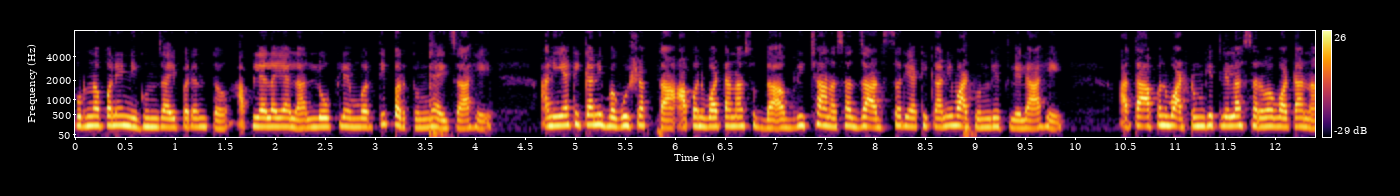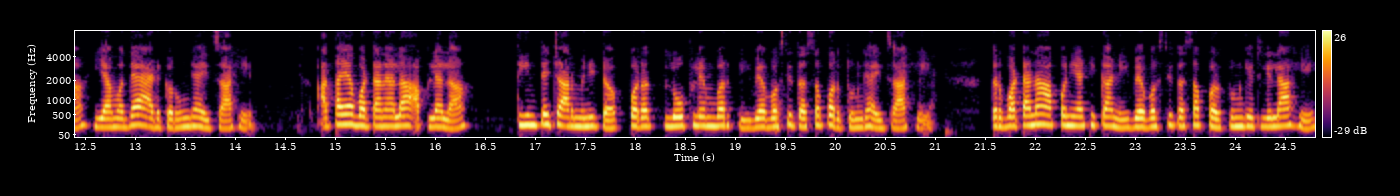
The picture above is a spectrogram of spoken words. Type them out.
पूर्णपणे निघून जाईपर्यंत आपल्याला याला लो फ्लेमवरती परतून घ्यायचं आहे. आणि या ठिकाणी बघू शकता आपण वाटाणा सुद्धा अगदी छान असा जाडसर या ठिकाणी वाटून घेतलेला आहे. आता आपण वाटून घेतलेला सर्व वाटाणा यामध्ये ॲड करून घ्यायचा आहे. आता या वाटाण्याला आपल्याला तीन ते चार मिनिटं परत लो फ्लेमवरती व्यवस्थित असं परतून घ्यायचं आहे. तर वटाणा आपण या ठिकाणी व्यवस्थित असा परतून घेतलेला आहे.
